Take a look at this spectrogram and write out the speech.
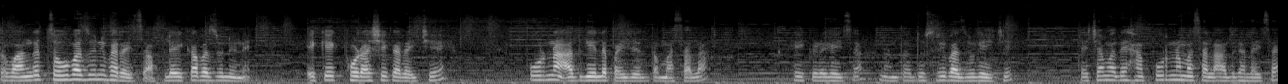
तर वांगं चहू बाजूने भरायचं आपल्या एका बाजूने नाही. एक एक फोड असे करायचे. पूर्ण आत गेलं पाहिजे तर मसाला. हे इकडे घ्यायचा नंतर दुसरी बाजू घ्यायची. त्याच्यामध्ये हा पूर्ण मसाला आत घालायचा.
